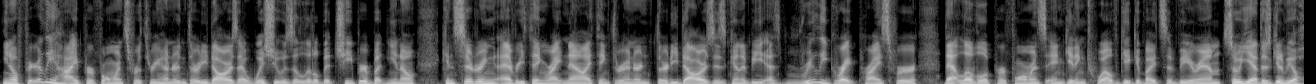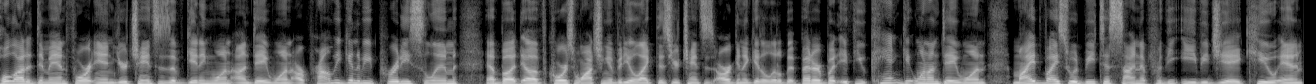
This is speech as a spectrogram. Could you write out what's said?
you know, fairly high performance for $330. I wish it was a little bit cheaper, but you know, considering everything right now, I think $330 is going to be a really great price for that level of performance and getting 12 gigabytes of VRAM. So yeah, there's going to be a whole lot of demand for it, and your chances of getting one on day one are probably going to be pretty slim. Uh, but of course, watching a video like this, your chances are going to get a little bit better. But if you can't get one on day one, my advice would be to sign up for the EVGA queue and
